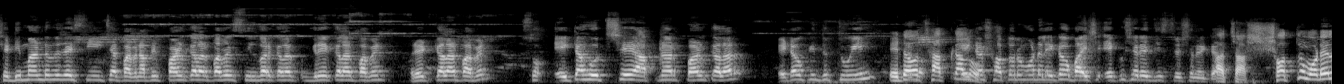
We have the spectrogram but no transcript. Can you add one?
সে ডিমান্ড অনুযায়ী সিএইচআর পাবেন। আপনি পার্ল কালার পাবেন সিলভার কালার গ্রে কালার পাবেন রেড কালার পাবেন। সো এইটা হচ্ছে আপনার পার্ল কালার এটাও কিন্তু টুইন এটাও ছাদ কালো। এটা সতেরো মডেল এটাও বাইশ একুশে রেজিস্ট্রেশন এটা। আচ্ছা সতেরো মডেল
